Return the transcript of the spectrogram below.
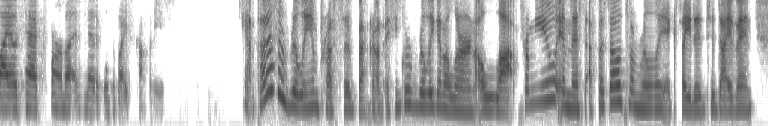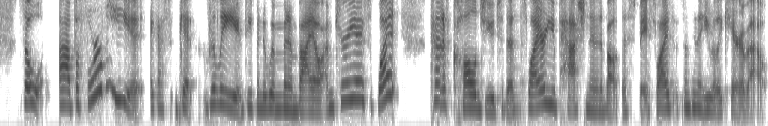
biotech, pharma, and medical device companies. Yeah, that is a really impressive background. I think we're really going to learn a lot from you in this episode. So I'm really excited to dive in. So, uh, before we, I guess, get really deep into women in bio, I'm curious what kind of called you to this? Why are you passionate about this space? Why is it something that you really care about?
